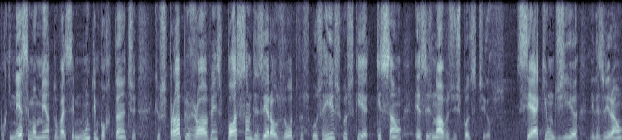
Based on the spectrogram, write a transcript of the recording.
porque nesse momento vai ser muito importante que os próprios jovens possam dizer aos outros os riscos que, que são esses novos dispositivos. Se é que um dia eles virão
